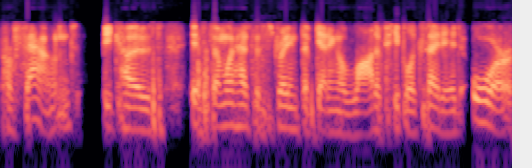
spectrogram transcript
profound because if someone has the strength of getting a lot of people excited or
